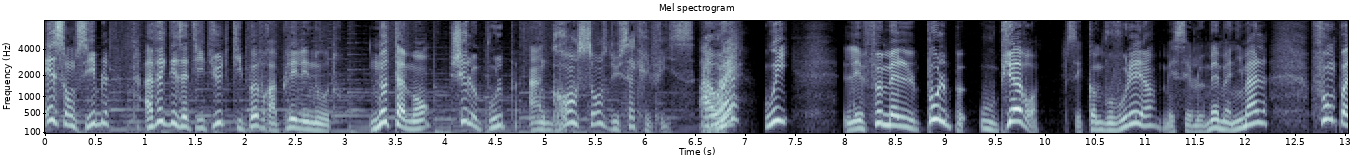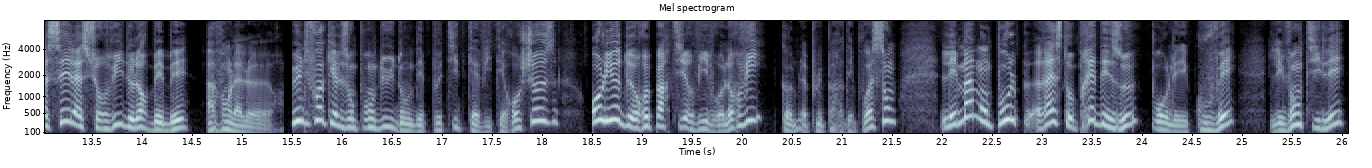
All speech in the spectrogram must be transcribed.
et sensible, avec des attitudes qui peuvent rappeler les nôtres. Notamment, chez le poulpe, un grand sens du sacrifice. Ah ouais? Oui, les femelles poulpes ou pieuvres, c'est comme vous voulez, hein, mais c'est le même animal, font passer la survie de leur bébé avant la leur. Une fois qu'elles ont pondu dans des petites cavités rocheuses, au lieu de repartir vivre leur vie, comme la plupart des poissons, les mamans poulpes restent auprès des œufs pour les couver, les ventiler,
